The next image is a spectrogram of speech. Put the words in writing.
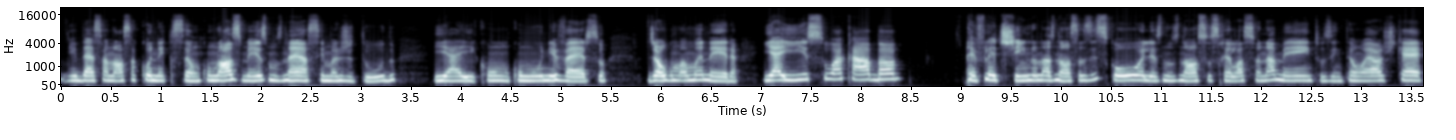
e dessa nossa conexão com nós mesmos, né? Acima de tudo e aí com, com o universo de alguma maneira. E aí isso acaba refletindo nas nossas escolhas, nos nossos relacionamentos. Então eu acho que é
